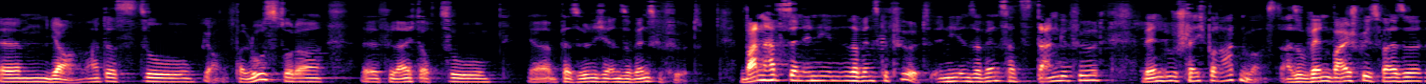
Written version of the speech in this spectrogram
ähm, ja, hat das zu ja, Verlust oder äh, vielleicht auch zu ja, persönlicher Insolvenz geführt. Wann hat es denn in die Insolvenz geführt? In die Insolvenz hat es dann geführt, wenn du schlecht beraten warst. Also wenn beispielsweise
